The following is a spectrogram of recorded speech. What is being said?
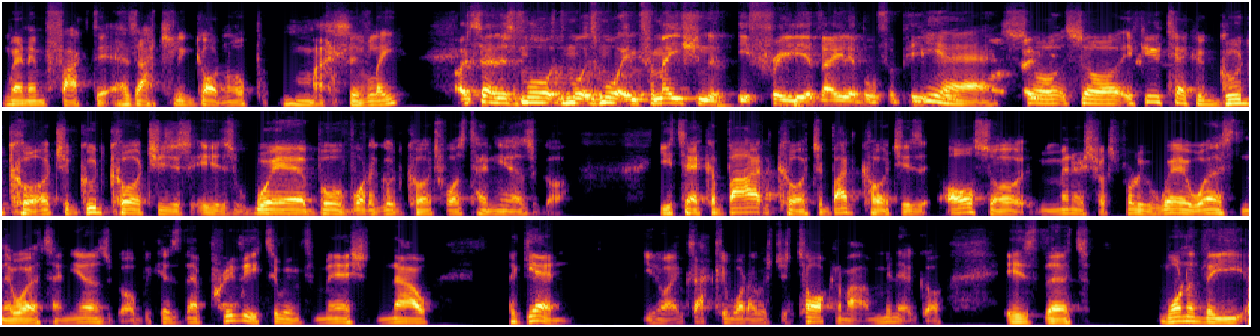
when in fact it has actually gone up massively. I'd say there's more, there's more information freely available for people. Yeah. So, so if you take a good coach, a good coach is, is way above what a good coach was 10 years ago. You take a bad coach, a bad coach is also, in many respects, probably way worse than they were 10 years ago because they're privy to information. Now, again, you know, exactly what I was just talking about a minute ago is that one of the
